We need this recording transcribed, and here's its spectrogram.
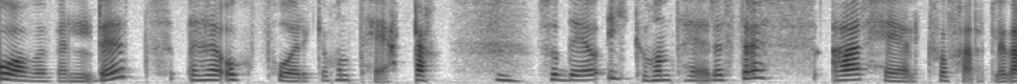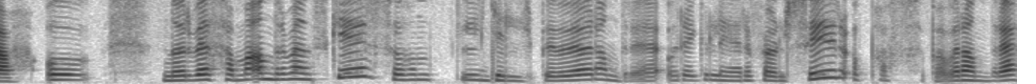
overveldet eh, og får ikke håndtert det. Mm. Så det å ikke håndtere stress er helt forferdelig, da. Og når vi er sammen med andre mennesker, så hjelper vi hverandre å regulere følelser og passe på hverandre.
